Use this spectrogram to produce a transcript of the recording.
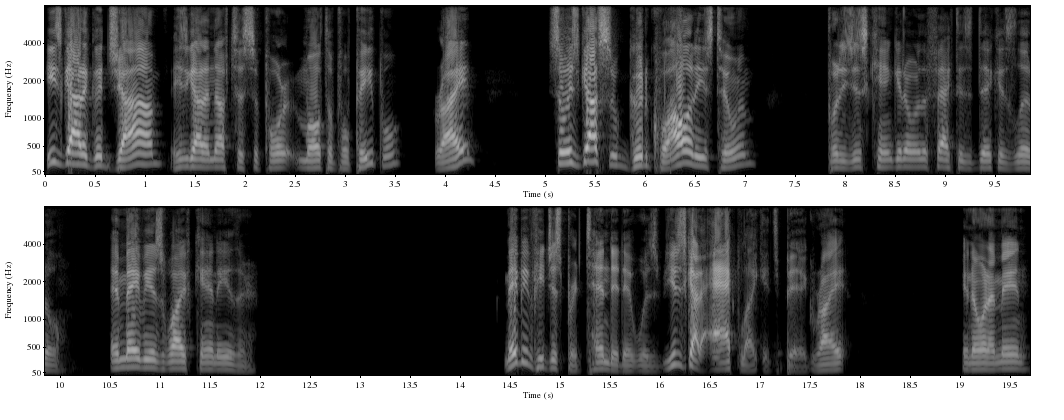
He's got a good job. He's got enough to support multiple people, right? So he's got some good qualities to him, but he just can't get over the fact his dick is little. And maybe his wife can't either. Maybe if he just pretended it was, you just got to act like it's big, right? You know what I mean?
